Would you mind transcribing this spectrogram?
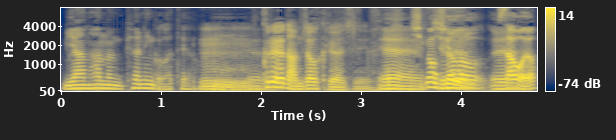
미안하는 편인 것 같아요. 음. 예. 그래 남자가 그래야지. 예. 시경 씨는 지나가- 예. 싸워요?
